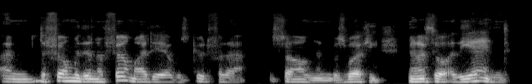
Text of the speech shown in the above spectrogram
and the film within a film idea was good for that song and was working. And I thought at the end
